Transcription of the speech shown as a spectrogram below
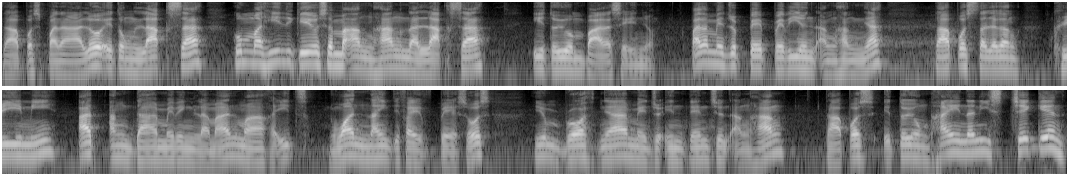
tapos panalo itong laksa. Kung mahilig kayo sa maanghang na laksa, ito yung para sa inyo. Parang medyo peppery yung anghang niya. Tapos talagang creamy at ang dami ring laman mga kaits. 195 pesos. Yung broth niya medyo intense yung anghang. Tapos ito yung Hainanese chicken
